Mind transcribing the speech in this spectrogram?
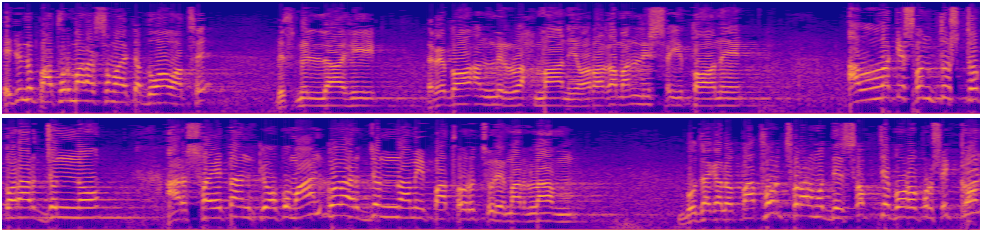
এই জন্য পাথর মারার সময় একটা দোয়াও আছে, বিসমিল্লাহি রহমান আল্লাহকে সন্তুষ্ট করার জন্য আর শয়তানকে অপমান করার জন্য আমি পাথর ছুঁড়ে মারলাম। বোঝা গেল পাথর ছোড়ার মধ্যে সবচেয়ে বড় প্রশিক্ষণ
